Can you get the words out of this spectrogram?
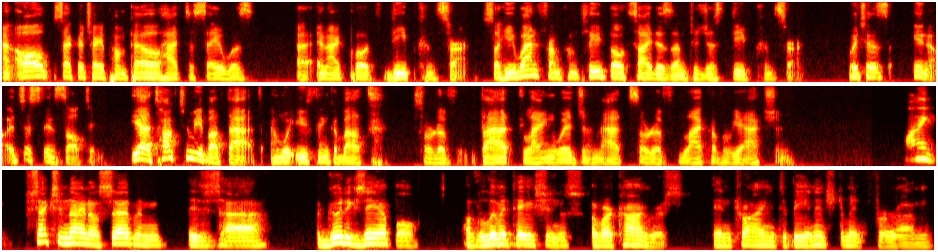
And all Secretary Pompeo had to say was, uh, and I quote, deep concern. So he went from complete both sidism to just deep concern, which is, you know, it's just insulting. Yeah, talk to me about that and what you think about sort of that language and that sort of lack of reaction. I think Section 907 is uh, a good example of the limitations of our Congress in trying to be an instrument for um,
